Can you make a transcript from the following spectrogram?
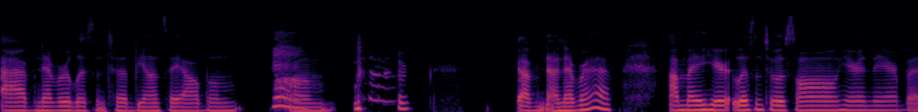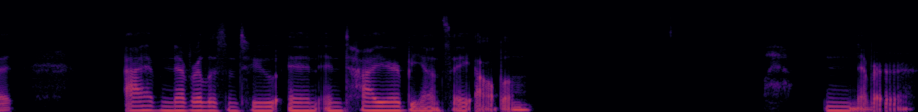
I've never listened to a Beyonce album from, I've, I never have. I may hear, listen to a song here and there, but I have never listened to an entire Beyonce album. Never.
